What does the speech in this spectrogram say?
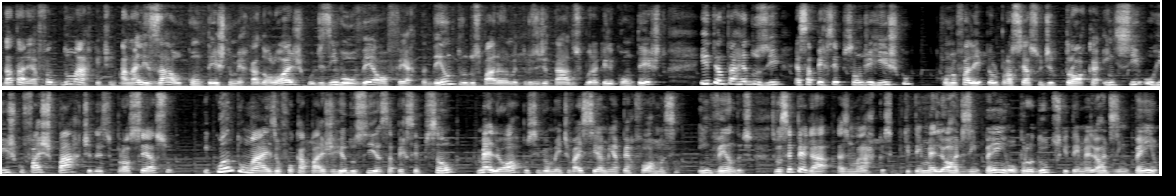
da tarefa do marketing. Analisar o contexto mercadológico, desenvolver a oferta dentro dos parâmetros ditados por aquele contexto e tentar reduzir essa percepção de risco. Como eu falei, pelo processo de troca em si, o risco faz parte desse processo e quanto mais eu for capaz de reduzir essa percepção, melhor possivelmente vai ser a minha performance em vendas. Se você pegar as marcas que têm melhor desempenho ou produtos que têm melhor desempenho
